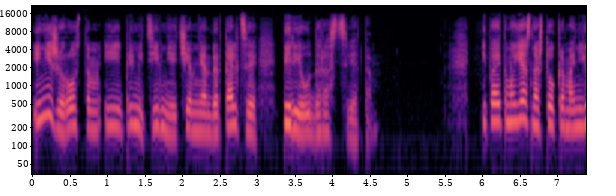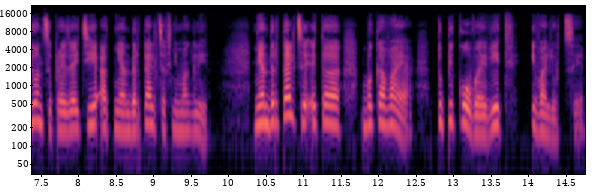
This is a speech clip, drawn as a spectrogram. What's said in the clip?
и ниже ростом, и примитивнее, чем неандертальцы периода расцвета. И поэтому ясно, что кроманьонцы произойти от неандертальцев не могли. Неандертальцы — это боковая, тупиковая ветвь эволюции.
